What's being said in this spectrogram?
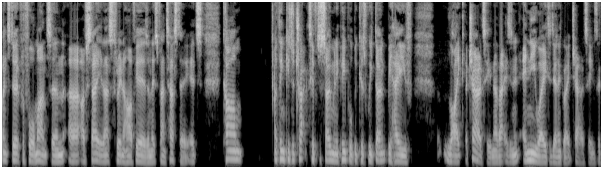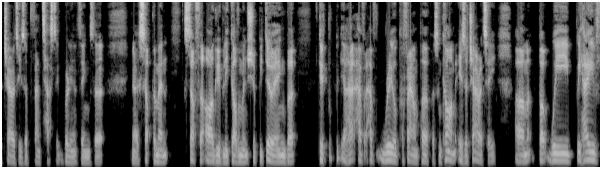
went to do it for four months, and uh, I've stayed. That's three and a half years, and it's fantastic. It's calm. I think is attractive to so many people because we don't behave like a charity. Now that isn't in any way to denigrate charities. The charities are fantastic, brilliant things that you know supplement stuff that arguably government should be doing, but have have real profound purpose. And Calm is a charity, um, but we behave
